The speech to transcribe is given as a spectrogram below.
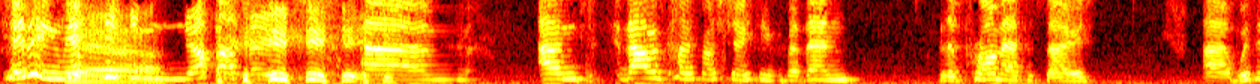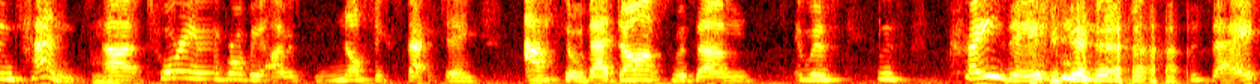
kidding me? Yeah. no!" um, and that was kind of frustrating. But then the prom episode uh, was intense. Mm. Uh, Tori and Robbie, I was not expecting at all. Their dance was um, it was it was crazy to say.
